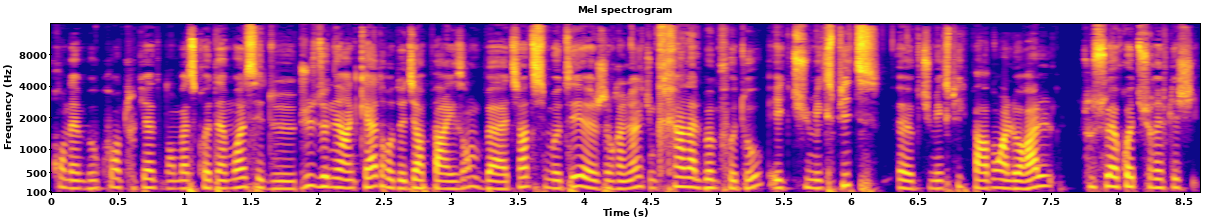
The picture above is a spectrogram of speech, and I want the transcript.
Qu'on aime beaucoup, en tout cas, dans ma squad à moi, c'est de juste donner un cadre, de dire par exemple, bah tiens Timothée, euh, j'aimerais bien que tu me crées un album photo et que tu m'expliques, euh, que tu m'expliques pardon à l'oral tout ce à quoi tu réfléchis.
